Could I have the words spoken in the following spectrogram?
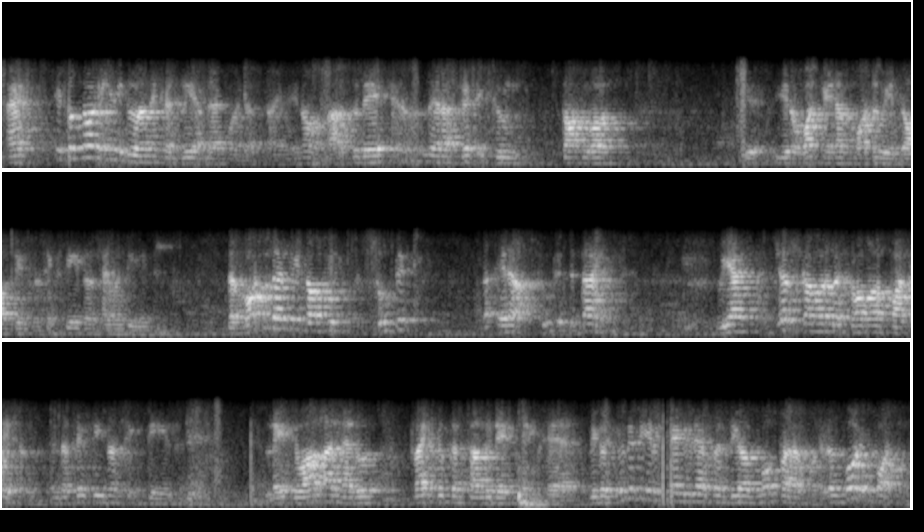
And it was not easy to run a country at that point of time. You know, now today there are critics who talk about, you, you know, what kind of model we adopted in the 60s and 70s. The model that we adopted suited the era, suited the times. We had just come out of the trauma of partition in the 50s and 60s. Late Jawaharlal Nehru tried to consolidate things here because unity integrity of country was more paramount. It was more important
